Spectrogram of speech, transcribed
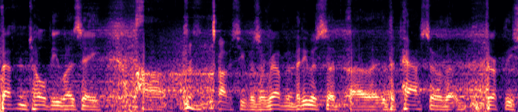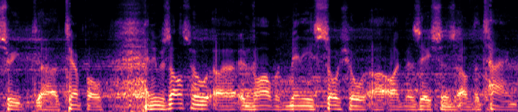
Reverend Tobey was a, uh, obviously was a reverend, but he was a, uh, the pastor of the Berkeley Street uh, Temple, and he was also uh, involved with many social uh, organizations of the time.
